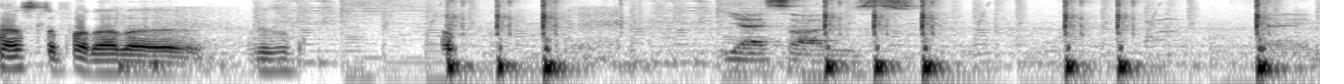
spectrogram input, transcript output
Testa put out a. Yeah, I saw his thing.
